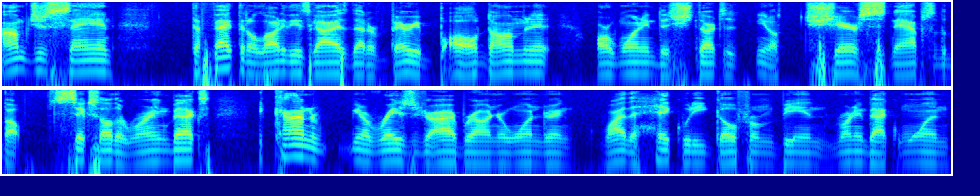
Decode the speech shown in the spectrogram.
I'm just saying the fact that a lot of these guys that are very ball dominant are wanting to start to you know share snaps with about six other running backs, it kind of you know raises your eyebrow and you're wondering why the heck would he go from being running back one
